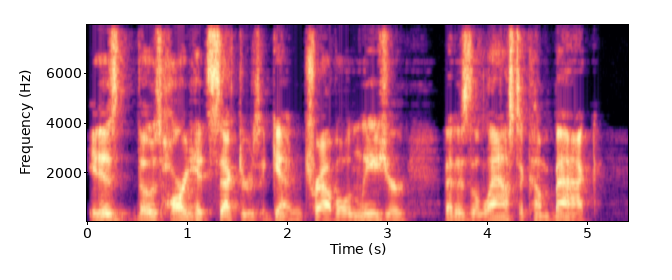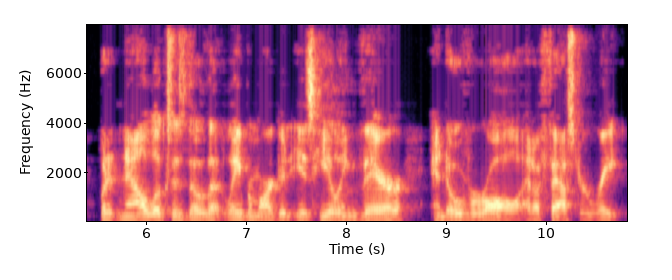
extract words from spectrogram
It is those hard hit sectors, again, travel and leisure, that is the last to come back, but it now looks as though that labor market is healing there and overall at a faster rate.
